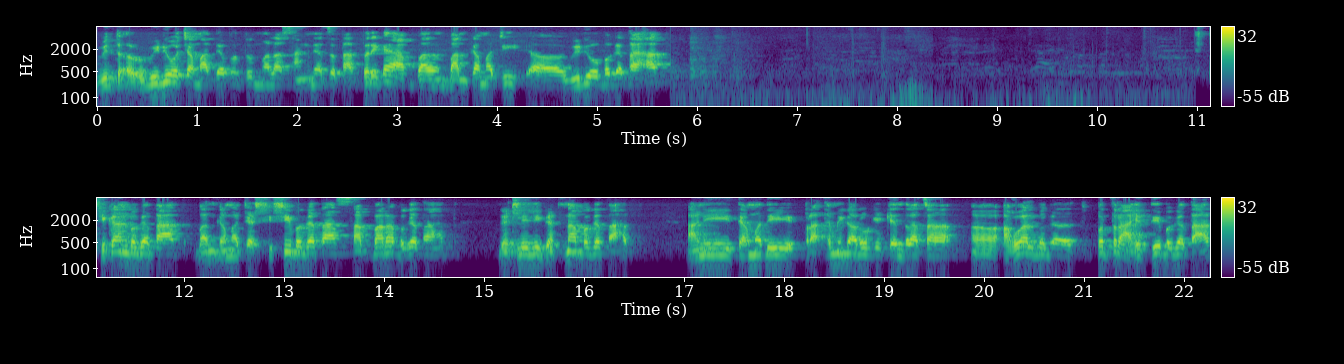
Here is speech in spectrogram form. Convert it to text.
विद व्हिडिओच्या माध्यमातून मला सांगण्याचं तात्पर्य काय? आप बांधकामाची व्हिडिओ बघत आहात? ठिकाण बघत आहात बांधकामाच्या शिशी बघत आहात सातबारा बघत आहात घडलेली घटना बघत आहात. आणि त्यामध्ये प्राथमिक आरोग्य केंद्राचा अहवाल बघत पत्र आहे ते बघत आहात.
